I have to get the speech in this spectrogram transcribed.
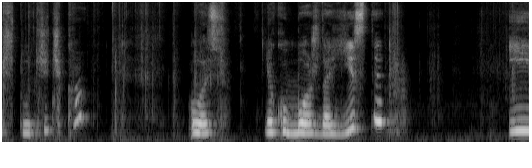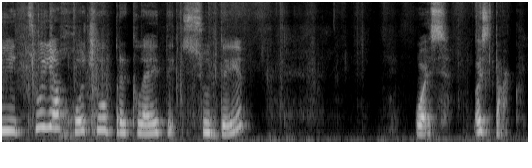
штучечка. Ось, яку можна їсти. І цю я хочу приклеїти сюди. Ось, ось так.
